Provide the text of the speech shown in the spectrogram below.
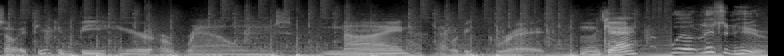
So if you could be here around nine, that would be great. Okay? Well, listen here.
